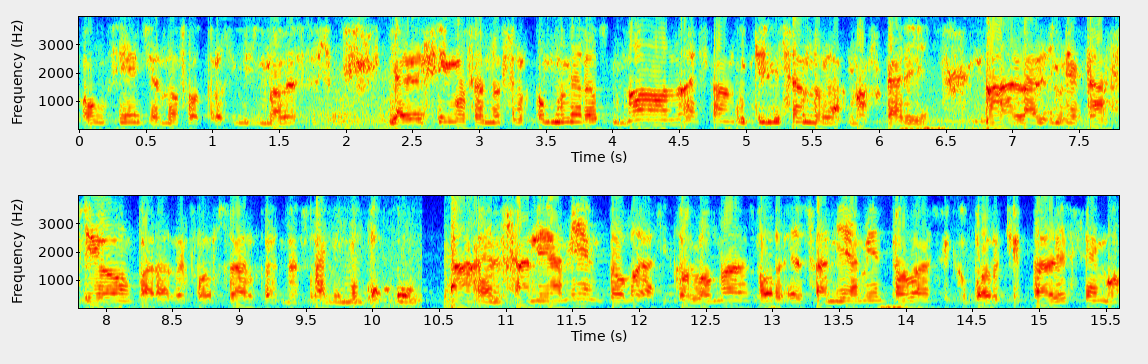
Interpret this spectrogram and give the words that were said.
conciencia nosotros mismos, a veces le decimos a nuestros comuneros, no, no están utilizando las mascarillas, ah, la alimentación para reforzar pues nuestra alimentación. Ah, el saneamiento básico, lo más por el saneamiento básico, porque padecemos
